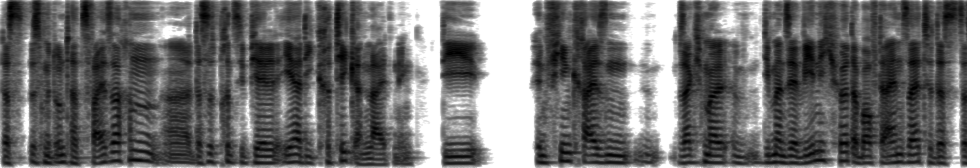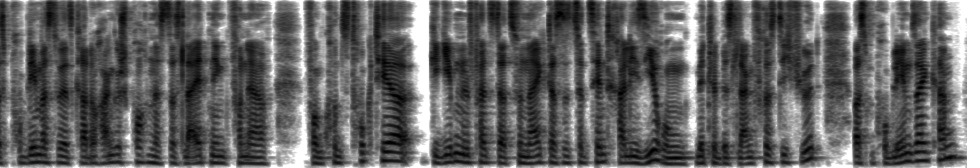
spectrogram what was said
Das ist mitunter zwei Sachen. Äh, das ist prinzipiell eher die Kritik an Lightning, die in vielen Kreisen, sag ich mal, die man sehr wenig hört, aber auf der einen Seite das, das Problem, was du jetzt gerade auch angesprochen hast, dass Lightning von der, vom Konstrukt her gegebenenfalls dazu neigt, dass es zur Zentralisierung mittel- bis langfristig führt, was ein Problem sein kann.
